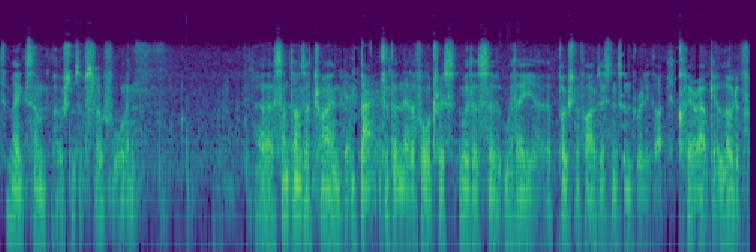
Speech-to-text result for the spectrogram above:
to make some potions of slow falling. Uh, sometimes I try and get back to the Nether Fortress with a with a uh, potion of fire resistance and really like clear out, get a load of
